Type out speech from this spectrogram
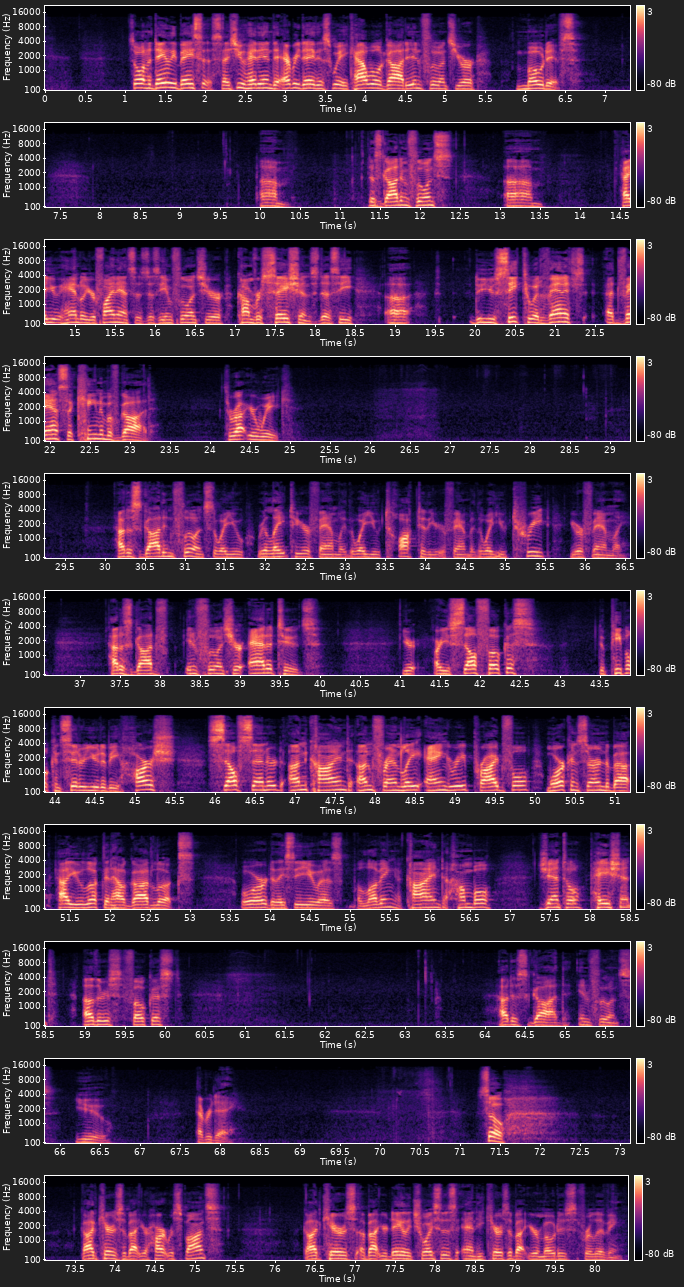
So, on a daily basis, as you head into every day this week, how will God influence your motives? Um, does God influence um, how you handle your finances? Does he influence your conversations? Does he, uh, do you seek to advance, advance the kingdom of God throughout your week? How does God influence the way you relate to your family, the way you talk to your family, the way you treat your family? How does God influence your attitudes? Your, are you self focused? Do people consider you to be harsh, self centered, unkind, unfriendly, angry, prideful, more concerned about how you look than how God looks? Or do they see you as a loving, a kind, a humble, gentle, patient, others focused? How does God influence you every day? So, God cares about your heart response. God cares about your daily choices, and He cares about your motives for living.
